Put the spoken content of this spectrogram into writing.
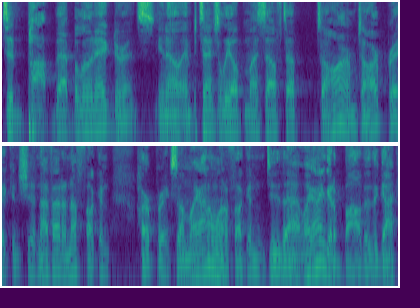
to pop that balloon ignorance, you know, and potentially open myself up to harm, to heartbreak and shit. And I've had enough fucking heartbreak. So I'm like, I don't want to fucking do that. Like, I ain't gonna bother the guy.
